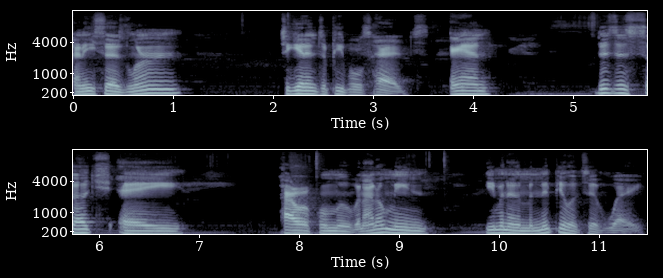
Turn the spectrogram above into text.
And he says, "Learn to get into people's heads." And this is such a powerful move, and I don't mean even in a manipulative way,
